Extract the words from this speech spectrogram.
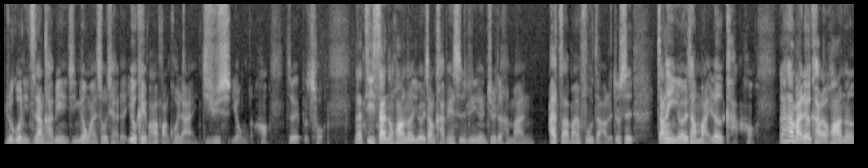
如果你这张卡片已经用完收起来的，又可以把它绑回来继续使用了。好，这也不错。那第三的话呢，有一张卡片是令人觉得很蛮啊杂蛮复杂的，就是张颖有一张买乐卡哈。那他买乐卡的话呢，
